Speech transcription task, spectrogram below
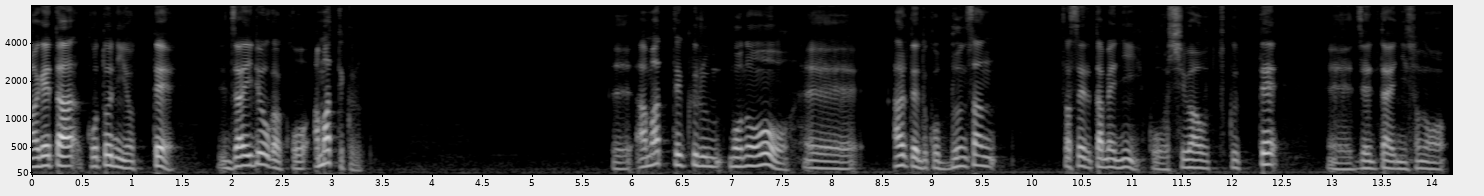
曲げたことによって材料がこう余ってくる、えー、余ってくるものを、えー、ある程度こう分散させるためにこうシワを作って、えー、全体にその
